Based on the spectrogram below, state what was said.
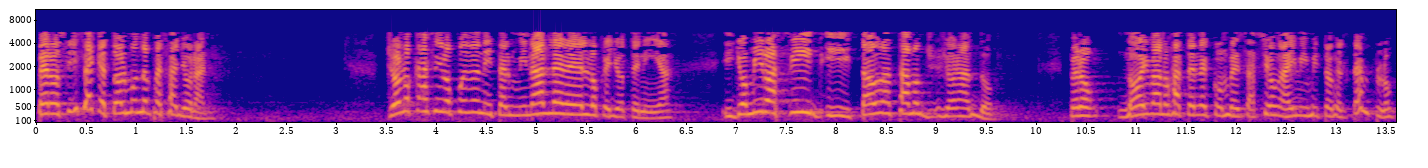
pero sí sé que todo el mundo empezó a llorar. Yo no casi no puedo ni terminar de leer lo que yo tenía. Y yo miro así y todos estamos llorando. Pero no íbamos a tener conversación ahí mismito en el templo.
